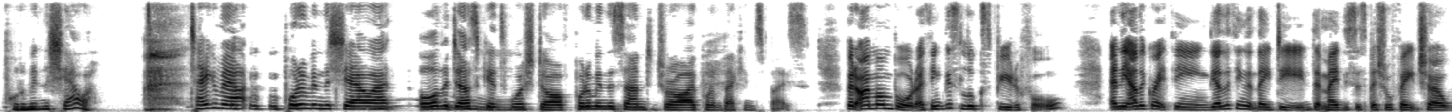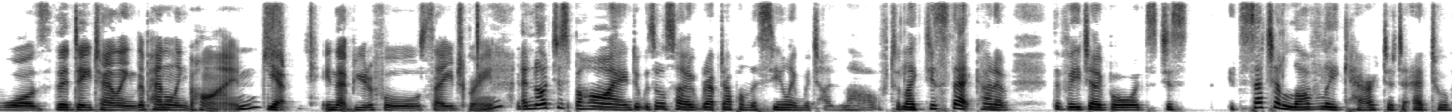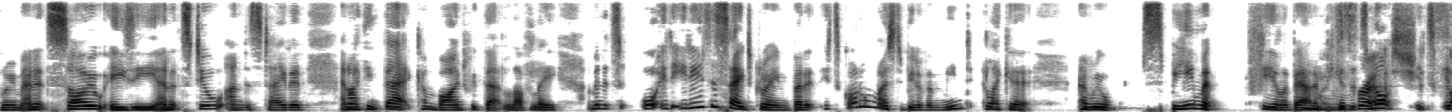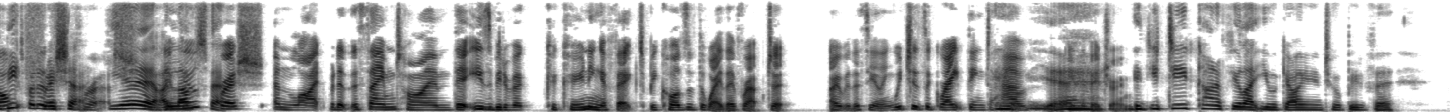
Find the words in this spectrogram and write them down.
Put them in the shower. Take them out, put them in the shower. All the dust Mm. gets washed off. Put them in the sun to dry. Put them back in space. But I'm on board. I think this looks beautiful. And the other great thing, the other thing that they did that made this a special feature was the detailing, the paneling behind. Yeah. In that beautiful sage green. And not just behind, it was also wrapped up on the ceiling, which I loved. Like just that kind of the VJ boards, just it's such a lovely character to add to a room and it's so easy and it's still understated. And I think that combined with that lovely, I mean, it's, or it, it is a sage green, but it, it's got almost a bit of a mint, like a, a real spearmint feel about it mm, because it's, not, fresh. it's, It's a bit but it's fresher. fresh. Yeah, I it love feels that. fresh and light, but at the same time, there is a bit of a cocooning effect because of the way they've wrapped it over the ceiling, which is a great thing to have in the bedroom. It, you did kind of feel like you were going into a bit of a,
